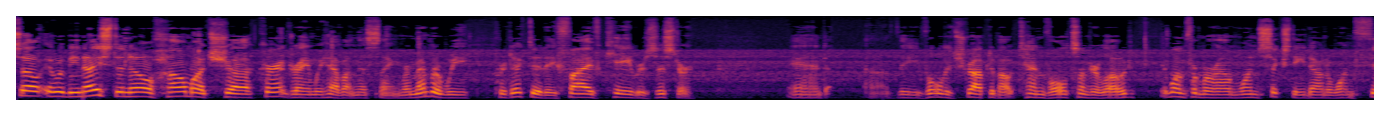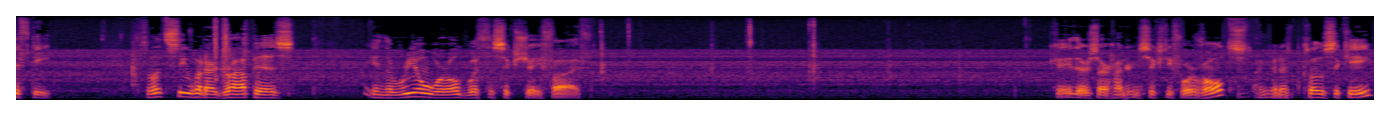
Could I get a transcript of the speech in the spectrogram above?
So it would be nice to know how much uh, current drain we have on this thing. Remember we predicted a 5K resistor and uh, the voltage dropped about 10 volts under load. It went from around 160 down to 150. So let's see what our drop is in the real world with the 6J5. Okay, there's our 164 volts. I'm going to close the key.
